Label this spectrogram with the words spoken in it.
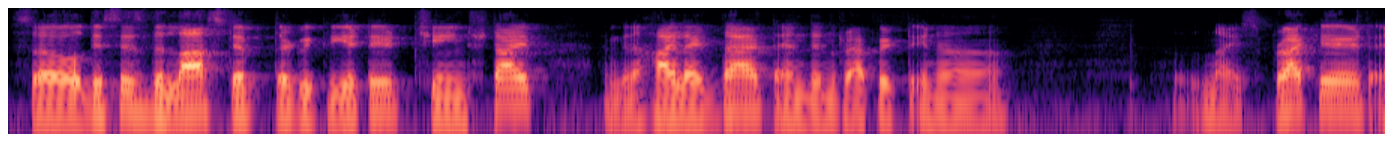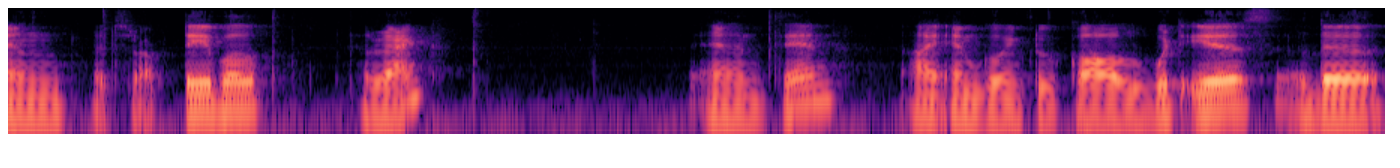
So this is the last step that we created, change type. I'm going to highlight that and then wrap it in a nice bracket and let's drop table rank. And then I am going to call what is the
